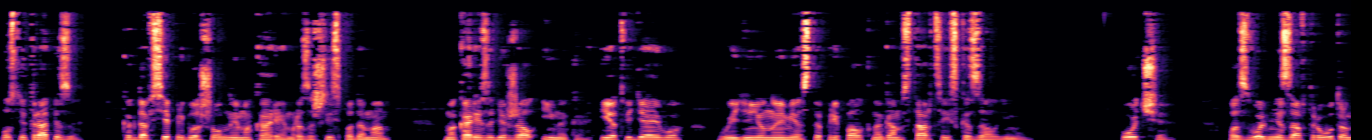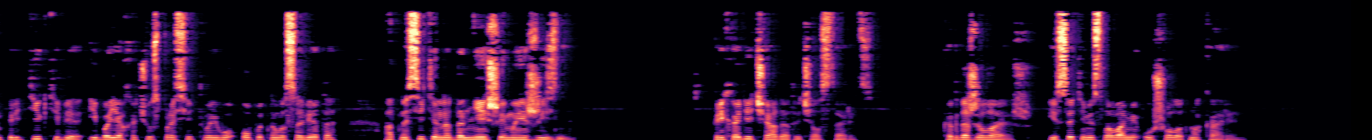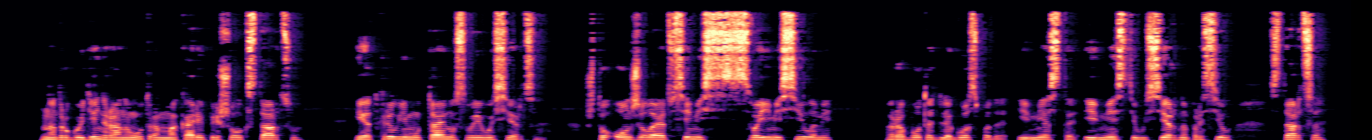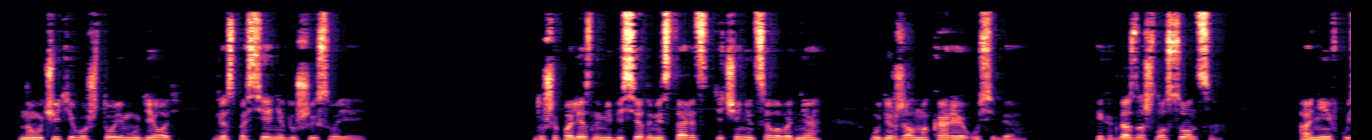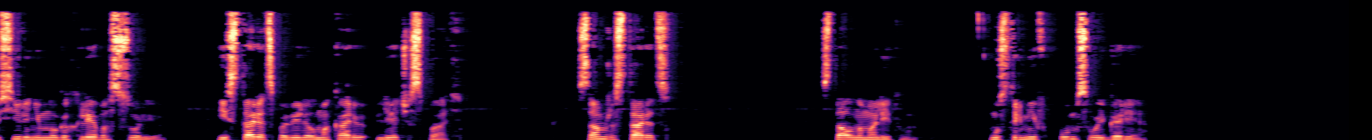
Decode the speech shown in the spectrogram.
После трапезы, когда все приглашенные Макарием разошлись по домам, Макарий задержал инока и, отведя его в уединенное место, припал к ногам старца и сказал ему, «Отче, позволь мне завтра утром прийти к тебе, ибо я хочу спросить твоего опытного совета относительно дальнейшей моей жизни». «Приходи, чадо», — отвечал старец, — «когда желаешь», и с этими словами ушел от Макария. На другой день рано утром Макарий пришел к старцу и открыл ему тайну своего сердца, что он желает всеми своими силами работать для Господа и вместо и вместе усердно просил старца научить его, что ему делать для спасения души своей. Душеполезными беседами старец в течение целого дня удержал Макария у себя. И когда зашло солнце, они вкусили немного хлеба с солью, и старец повелел Макарию лечь спать. Сам же старец стал на молитву, устремив ум свой горе.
